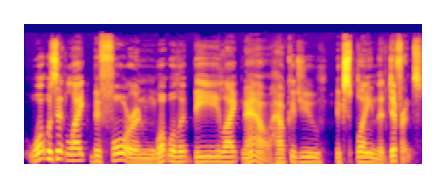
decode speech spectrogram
What was it like before and what will it be like now? How could you explain the difference?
